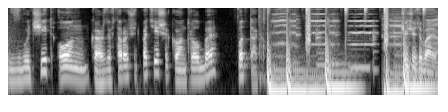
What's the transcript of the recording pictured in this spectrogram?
Звучит он каждый второй чуть потише, Ctrl-B, вот так. Чуть-чуть убавим.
